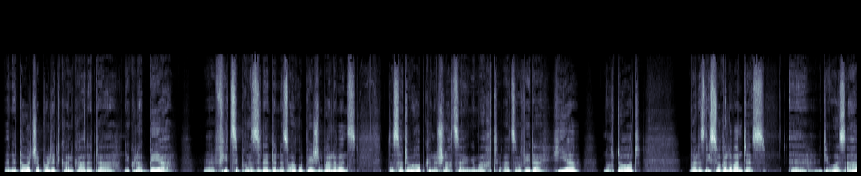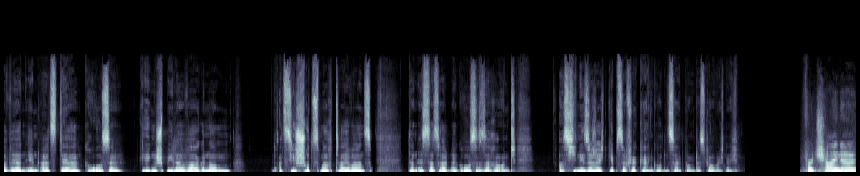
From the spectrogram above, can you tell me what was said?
eine deutsche Politikerin gerade da, Nicola Beer, äh, Vizepräsidentin des Europäischen Parlaments. Das hat überhaupt keine Schlagzeilen gemacht. Also weder hier noch dort, weil es nicht so relevant ist. Äh, die USA werden eben als der große Gegenspieler wahrgenommen, als die Schutzmacht Taiwans. Dann ist das halt eine große Sache. Und aus chinesischer Sicht gibt es dafür keinen guten Zeitpunkt, das glaube ich nicht. For China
